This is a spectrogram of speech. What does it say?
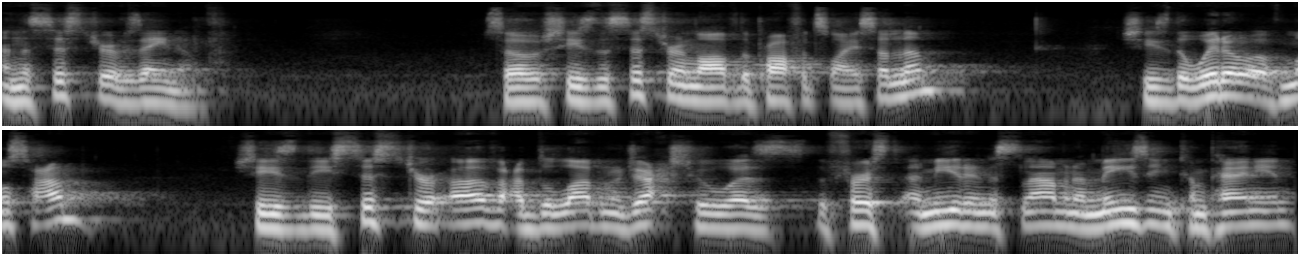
and the sister of Zainab. So she's the sister-in-law of the Prophet ﷺ. She's the widow of Mus'ab. She's the sister of Abdullah ibn Jahsh, who was the first Amir in Islam, an amazing companion.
